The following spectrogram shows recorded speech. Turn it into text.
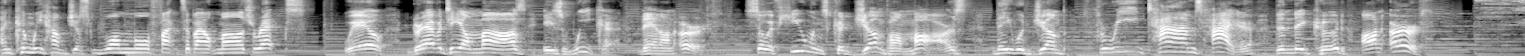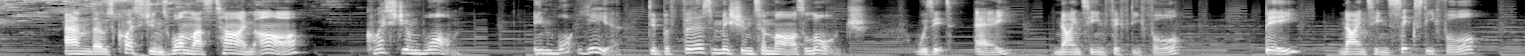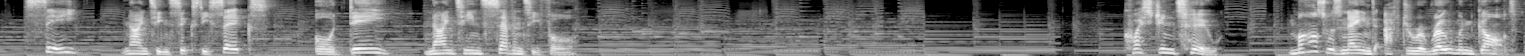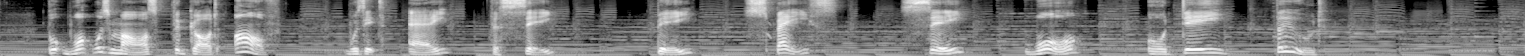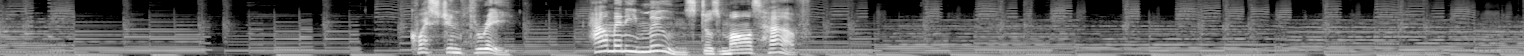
And can we have just one more fact about Mars, Rex? Well, gravity on Mars is weaker than on Earth. So if humans could jump on Mars, they would jump three times higher than they could on Earth. And those questions one last time are Question 1 In what year did the first mission to Mars launch? Was it A. 1954, B. 1964, C. 1966, or D. 1974? Question 2. Mars was named after a Roman god, but what was Mars the god of? Was it A, the sea, B, space, C, war, or D, food? Question 3. How many moons does Mars have?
